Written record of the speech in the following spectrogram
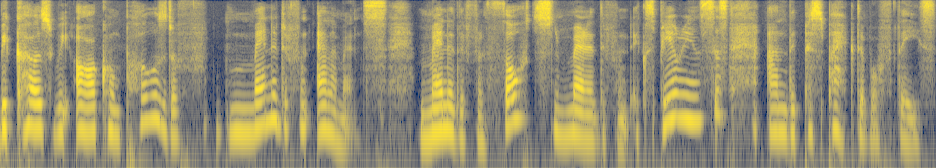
because we are composed of many different elements, many different thoughts, many different experiences, and the perspective of these,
